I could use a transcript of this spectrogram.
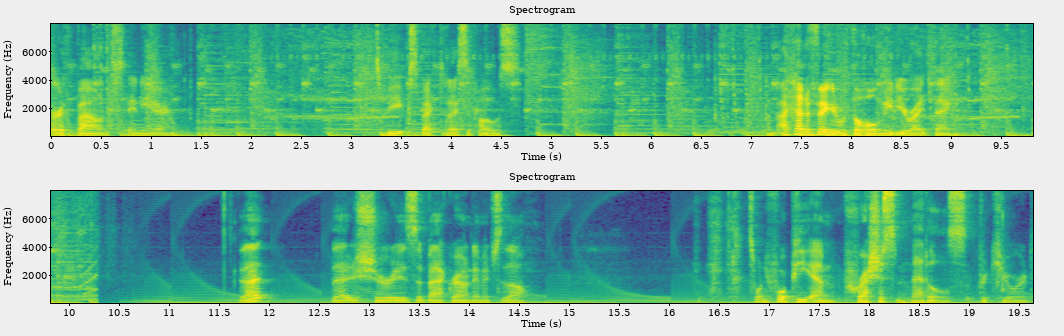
Earthbound in here. To be expected, I suppose. I kind of figured with the whole meteorite thing. That that is sure is a background image though. 24 p.m. Precious metals procured.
